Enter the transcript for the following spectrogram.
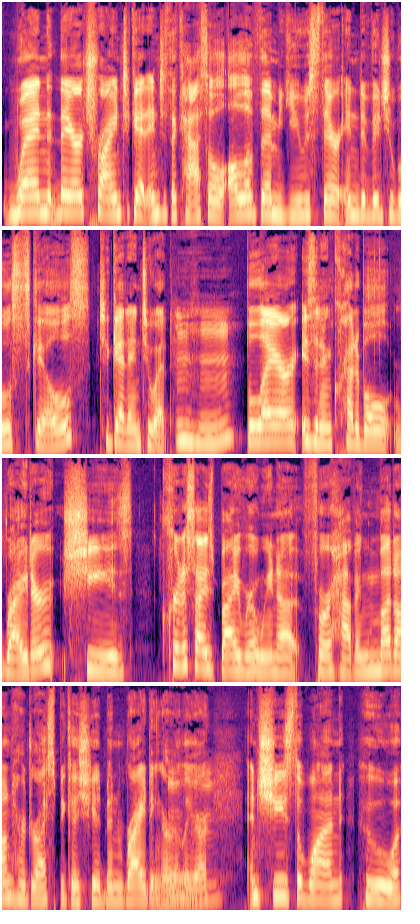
when they are trying to get into the castle, all of them use their individual skills to get into it. Mm-hmm. Blair is an incredible rider. She's criticized by Rowena for having mud on her dress because she had been riding earlier. Mm-hmm. And she's the one who,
